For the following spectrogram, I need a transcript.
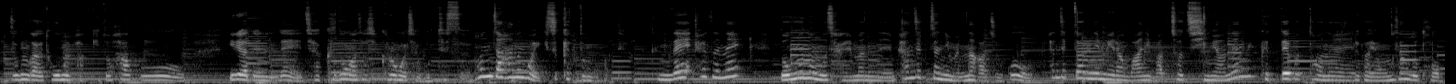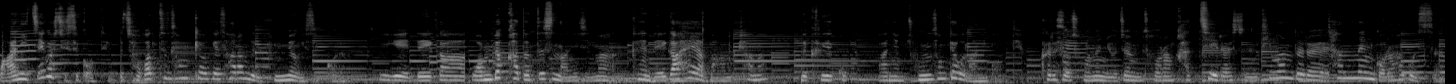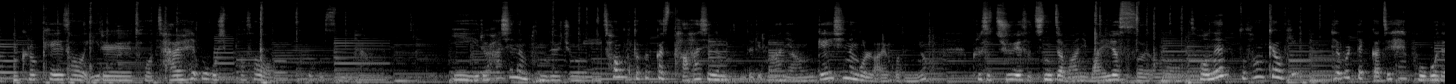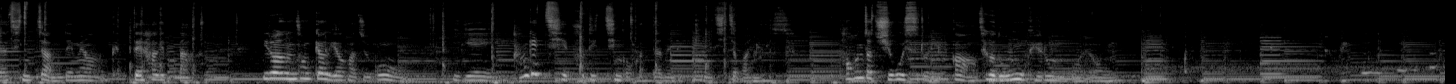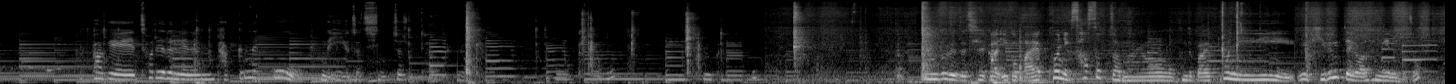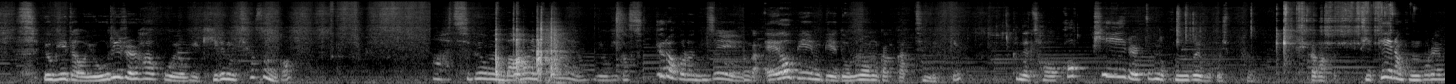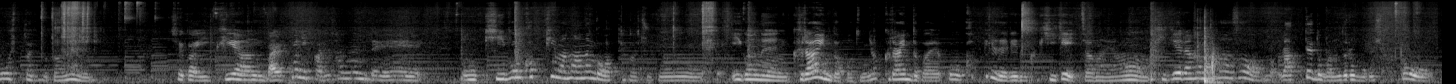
누군가의 도움을 받기도 하고 이래야 되는데 제가 그동안 사실 그런 걸 잘 못했어요. 혼자 하는 거에 익숙했던 것 같아요. 근데 최근에 너무너무 잘 맞는 편집자님을 만나가지고 편집자님이랑 많이 맞춰지면은 그때부터는 제가 영상도 더 많이 찍을 수 있을 것 같아요. 저 같은 성격의 사람들이 분명 있을 거예요. 이게 내가 완벽하다는 뜻은 아니지만 그냥 내가 해야 마음 편한? 근데 그게 꼭 마냥 좋은 성격은 아닌 것 같아요. 그래서 저는 요즘 저랑 같이 일할 수 있는 팀원들을 찾는 거를 하고 있어요. 그렇게 해서 일을 더 잘 해보고 싶어서 그러고 있습니다. 이 일을 하시는 분들 중에 처음부터 끝까지 다 하시는 분들이 많이 안 계시는 걸로 알거든요. 그래서 주위에서 진짜 많이 말렸어요. 저는 또 성격이 해볼 때까지 해보고 내가 진짜 안 되면 그때 하겠다. 이런 성격이어가지고 이게 한계치에 부딪힌 것 같다는 느낌이 진짜 많이 들었어요. 다 혼자 쥐고 있으려니까 제가 너무 괴로운 거예요. 급하게 일은 다 끝냈고 근데 이 여자 진짜 좋다. 하고 곰돌이들 제가 이거 말코닉 샀었잖아요. 근데 말코닉 이 기름때가 생기는 거죠? 여기다가 요리를 하고 여기 기름이 튀어서인가? 아 집에 오면 마음이 편해요. 여기가 숲뷰라 그런지 뭔가 에어비앤비에 놀러 온 것 같은 느낌? 근데 저 커피를 좀 더 공부해보고 싶어요. 그러니까 막 디테일한 공부를 해보고 싶다기보다는 제가 이 귀한 말코니까지 샀는데 너무 기본 커피만 하는 것 같아가지고 이거는 그라인더거든요. 그라인더 말고 커피를 내리는 그 기계 있잖아요. 기계를 하나 사서 뭐 라떼도 만들어 보고 싶고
